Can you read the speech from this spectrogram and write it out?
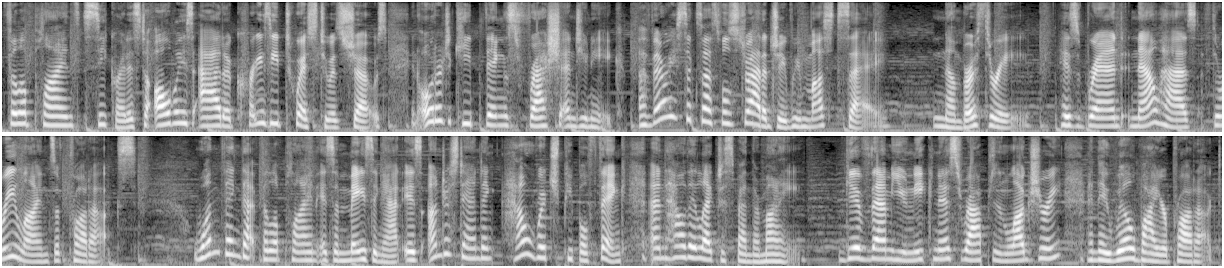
Philipp Plein's secret is to always add a crazy twist to his shows in order to keep things fresh and unique. A very successful strategy, we must say. Number 3. His brand now has three lines of products. One thing that Philipp Plein is amazing at is understanding how rich people think and how they like to spend their money. Give them uniqueness wrapped in luxury, and they will buy your product.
